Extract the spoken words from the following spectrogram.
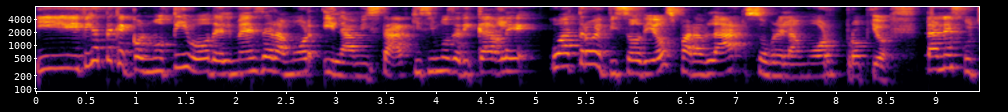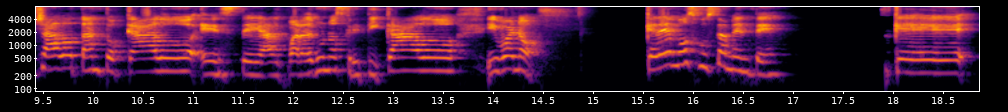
Y fíjate que con motivo del mes del amor y la amistad quisimos dedicarle cuatro episodios para hablar sobre el amor propio. Tan escuchado, tan tocado, este, para algunos criticado. Y bueno, queremos justamente que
